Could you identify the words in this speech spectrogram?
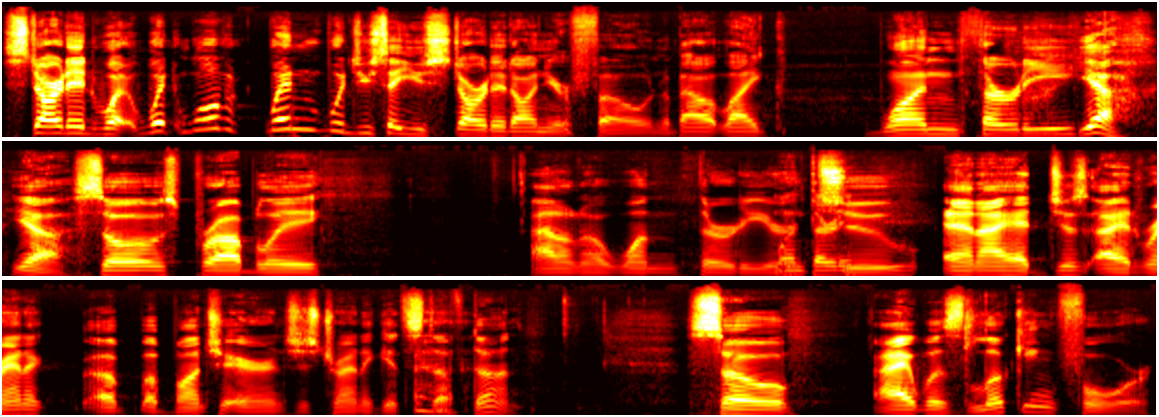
started what, what what when would you say you started on your phone? About like 1.30? Yeah, yeah. So it was probably I don't know, 130 or 1:30? 2 and I had just I had ran a, a, a bunch of errands just trying to get Uh-huh. stuff done. So I was looking for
